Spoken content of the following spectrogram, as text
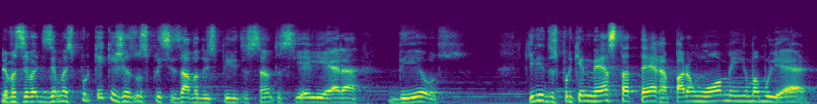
E você vai dizer, mas por que, que Jesus precisava do Espírito Santo se ele era Deus? Queridos, porque nesta terra, para um homem e uma mulher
